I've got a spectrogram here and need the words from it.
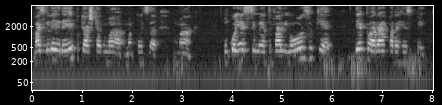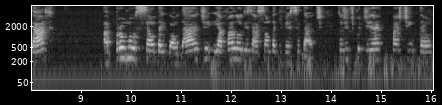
mas lerei, porque acho que é uma, uma coisa, uma um conhecimento valioso que é declarar para respeitar a promoção da igualdade e a valorização da diversidade. Então a gente podia partir então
